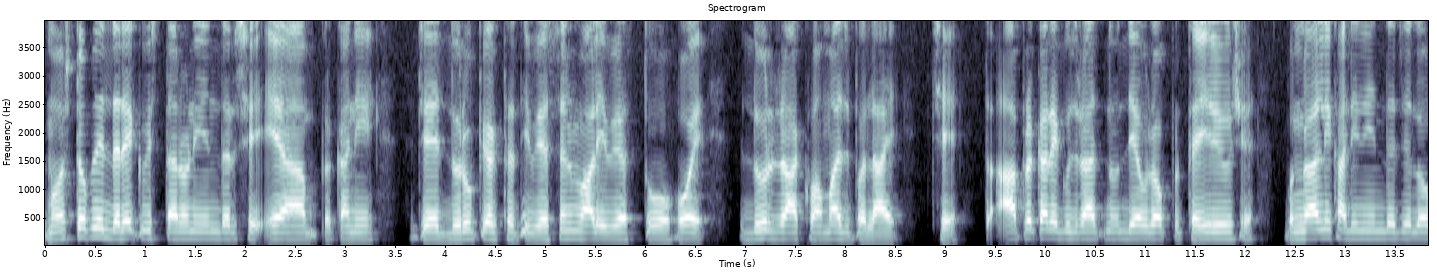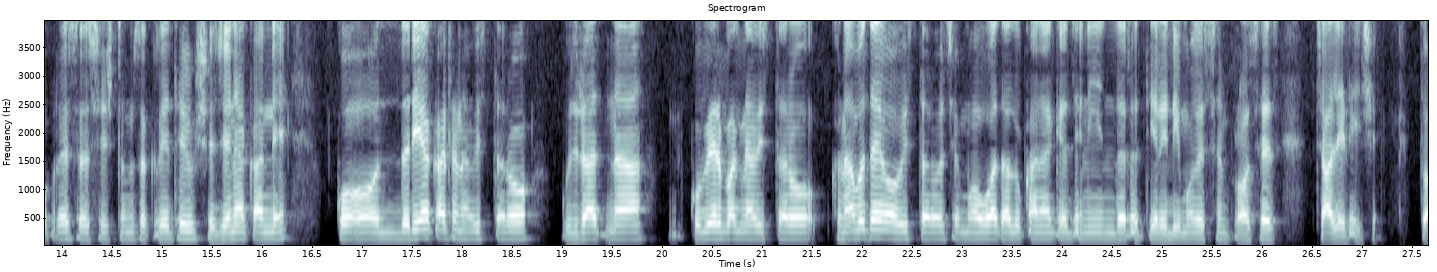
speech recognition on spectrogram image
મોસ્ટ ઓફ દરેક વિસ્તારોની અંદર છે એ આ પ્રકારની જે દુરુપયોગ થતી વ્યસનવાળી વસ્તુઓ હોય, દૂર રાખવામાં જ ભલાય છે. તો આ પ્રકારે ગુજરાતનું ડેવલપ થઈ રહ્યું છે. બંગાળની ખાડીની અંદર જે લો પ્રેશર સિસ્ટમ સક્રિય થયું છે, જેના કારણે દરિયાકાંઠાના વિસ્તારો, ગુજરાતના કુબેરબાગના વિસ્તારો, ઘણા બધા એવા વિસ્તારો છે, મહુવા તાલુકાના કે જેની અંદર અત્યારે ડિમોલેશન પ્રોસેસ ચાલી રહી છે. તો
